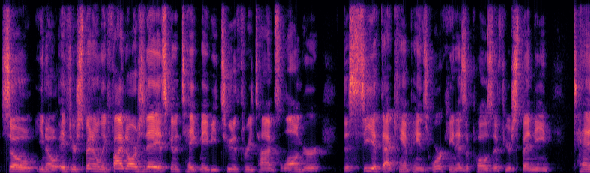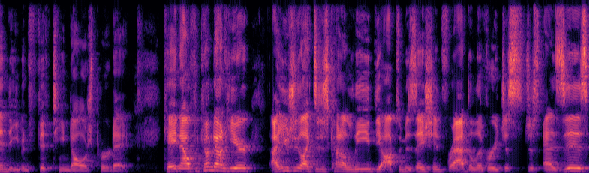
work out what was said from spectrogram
So, you know if you're spending only $5 a day, it's going to take maybe two to three times longer to see if that campaign's working as opposed to if you're spending 10 to even $15 per day Okay, now if we come down here I usually like to just kind of leave the optimization for ad delivery just just as is.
